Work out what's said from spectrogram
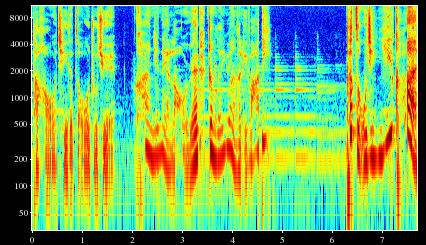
他好奇的走出去，看见那老人正在院子里挖地。他走近一看，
